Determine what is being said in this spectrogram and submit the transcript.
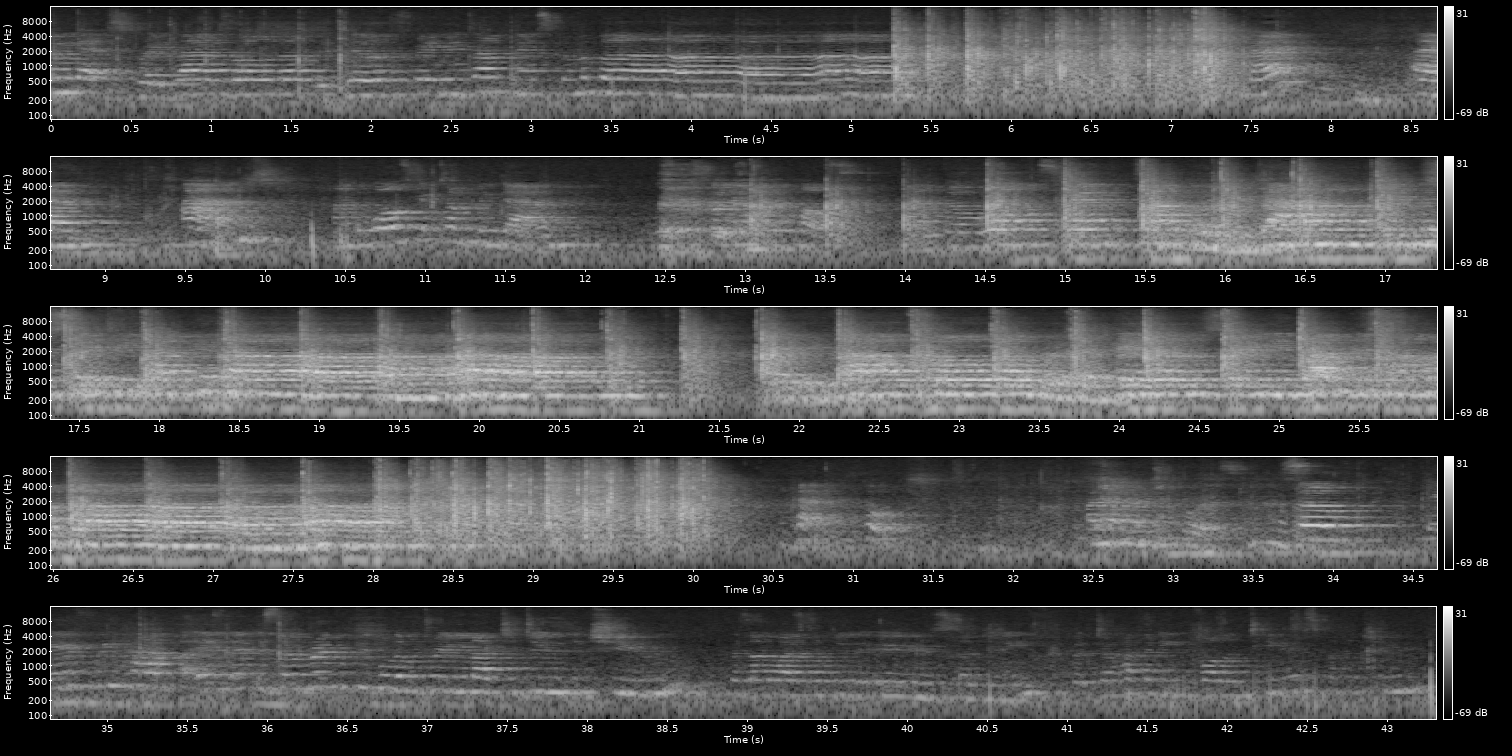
from the next great land rolled up the hill, bringing darkness from above. Tune, because otherwise we'll do the ooze underneath. But do I have any volunteers for the tune?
